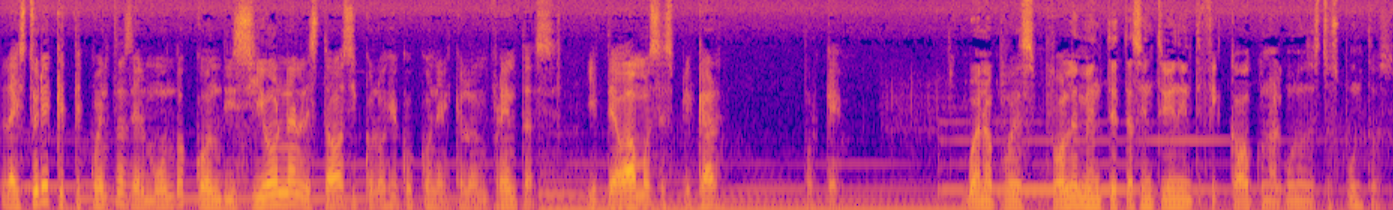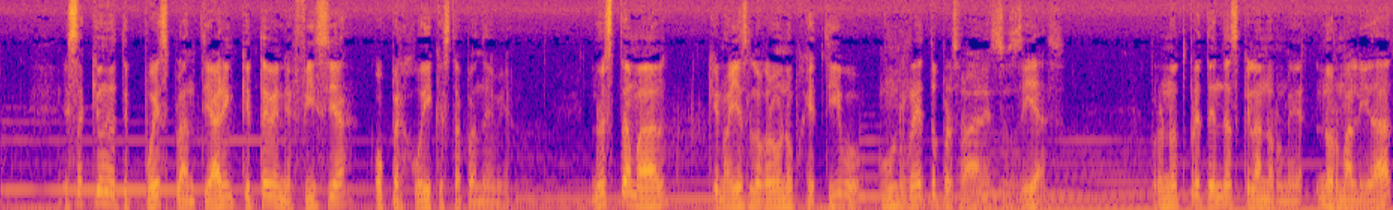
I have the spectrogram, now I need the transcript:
La historia que te cuentas del mundo condiciona el estado psicológico con el que lo enfrentas y te vamos a explicar por qué. Bueno, pues probablemente te has sentido identificado con algunos de estos puntos. Es aquí donde te puedes plantear en qué te beneficia o perjudica esta pandemia. No está mal que no hayas logrado un objetivo, un reto personal en estos días, pero no pretendas que la normalidad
